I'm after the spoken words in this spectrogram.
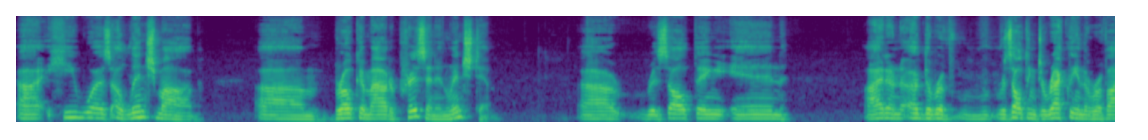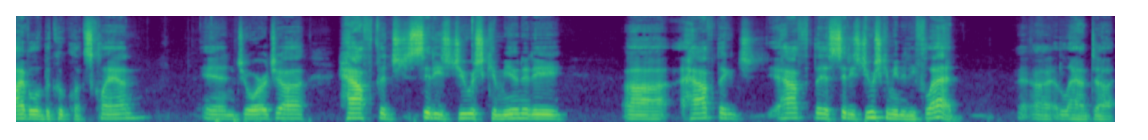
uh, he was a lynch mob, um, broke him out of prison and lynched him, uh, resulting in. I don't know the re- resulting directly in the revival of the Ku Klux Klan in Georgia. Half the city's Jewish community uh, half the half the city's Jewish community fled uh, Atlanta.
